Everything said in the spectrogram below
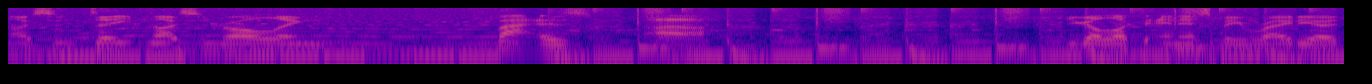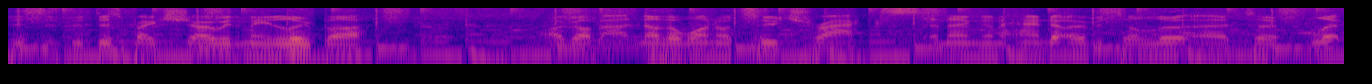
Nice and deep, nice and rolling. Fat as ah. You got locked to NSB Radio. This is the Disc Break Show with me, Looper. I got about another one or two tracks, and then I'm gonna hand it over to uh, to Flip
